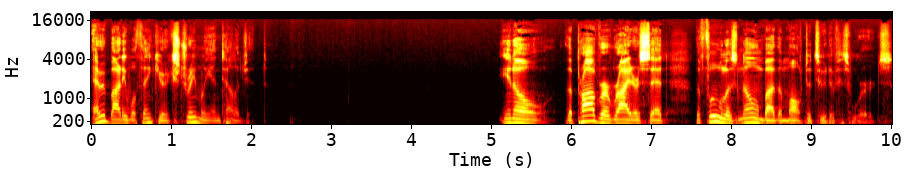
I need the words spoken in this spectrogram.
Everybody will think you're extremely intelligent. You know, the proverb writer said, The fool is known by the multitude of his words.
